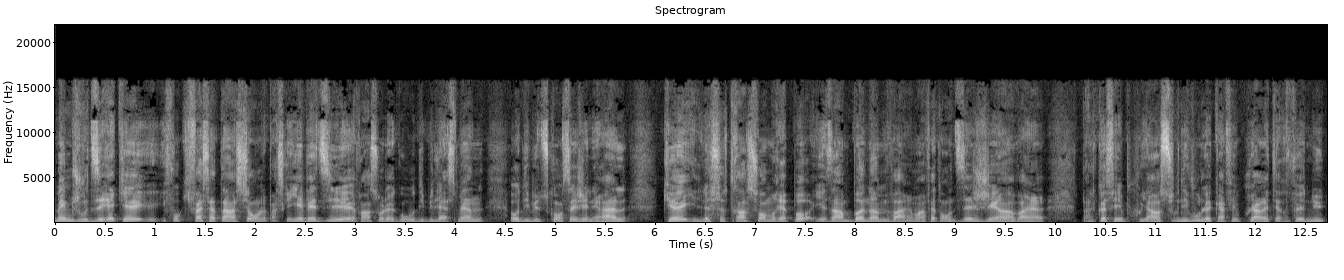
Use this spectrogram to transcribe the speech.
Même, je vous dirais qu'il faut qu'il fasse attention, parce qu'il avait dit, euh, François Legault, au début de la semaine, au début du Conseil général, qu'il ne se transformerait pas, il dit en bonhomme vert, mais en fait, on disait géant vert dans le cas de Philippe Couillard. Souvenez-vous, quand Philippe Couillard était revenu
